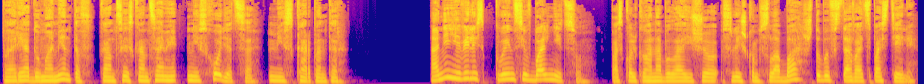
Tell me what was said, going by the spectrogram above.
По ряду моментов концы с концами не сходятся, мисс Карпентер. Они явились к Квинси в больницу, поскольку она была еще слишком слаба, чтобы вставать с постели.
